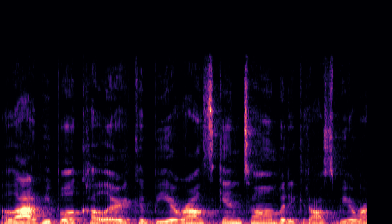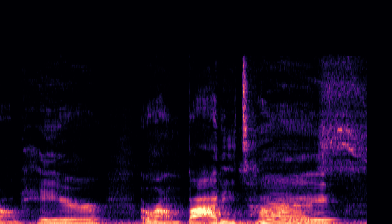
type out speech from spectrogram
a lot of people of color it could be around skin tone but it could also be around hair around body type. Yes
